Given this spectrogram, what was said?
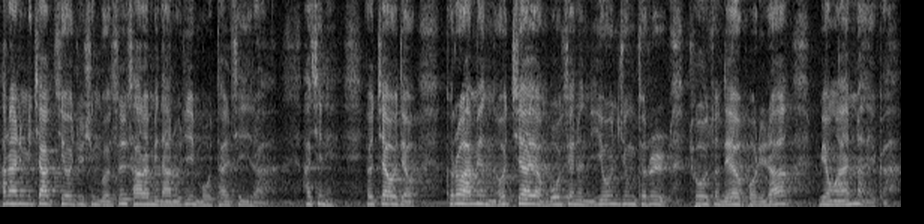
하나님이 짝지어 주신 것을 사람이 나누지 못할지니라 하시니 여짜오되 그러하면 어찌하여 모세는 이혼 증서를 주어서 내어 버리라 명하였나이까?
